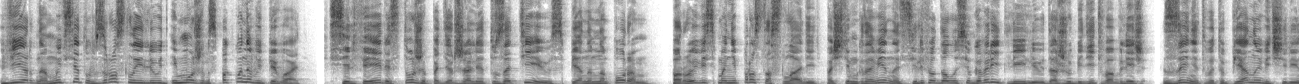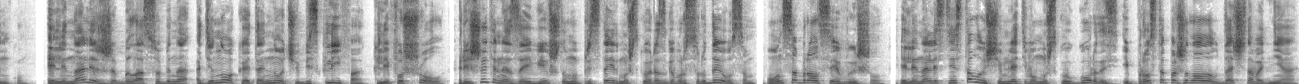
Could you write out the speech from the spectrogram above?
Верно, мы все тут взрослые люди и можем спокойно выпивать. Сильфи и Эрис тоже поддержали эту затею с пьяным напором. Порой весьма непросто сладить. Почти мгновенно Сильфе удалось уговорить Лилию и даже убедить вовлечь Зенит в эту пьяную вечеринку. Элиналис же была особенно одинока этой ночью без Клифа. Клифф ушел. Решительно заявив, что ему предстоит мужской разговор с Рудеусом, он собрался и вышел. Элиналис не стала ущемлять его мужскую гордость и просто пожелала удачного дня.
